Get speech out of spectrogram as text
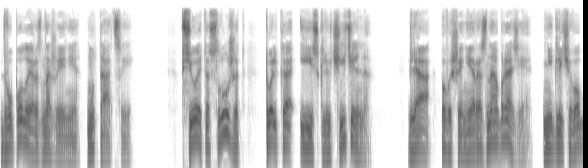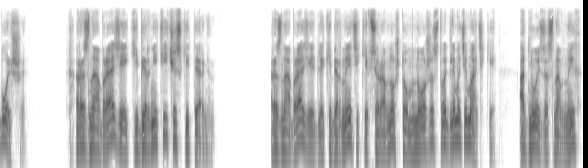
двуполое размножение, мутации все это служит только и исключительно для повышения разнообразия, ни для чего больше. Разнообразие кибернетический термин. Разнообразие для кибернетики все равно что множество для математики, одно из основных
